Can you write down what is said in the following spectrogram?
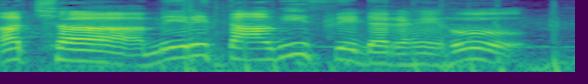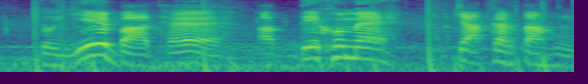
अच्छा मेरे तावीज से डर रहे हो। तो ये बात है। अब देखो मैं क्या करता हूँ।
